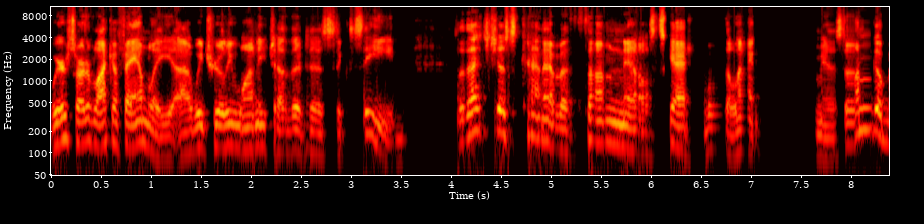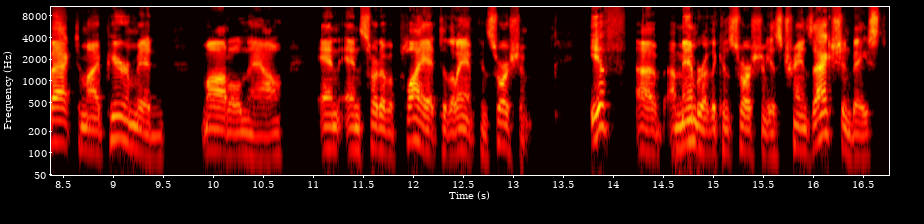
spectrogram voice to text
we're sort of like a family. Uh, we truly want each other to succeed. So that's just kind of a thumbnail sketch of what the LAMP is. So let me go back to my pyramid model now and and sort of apply it to the LAMP consortium. If uh, a member of the consortium is transaction based,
